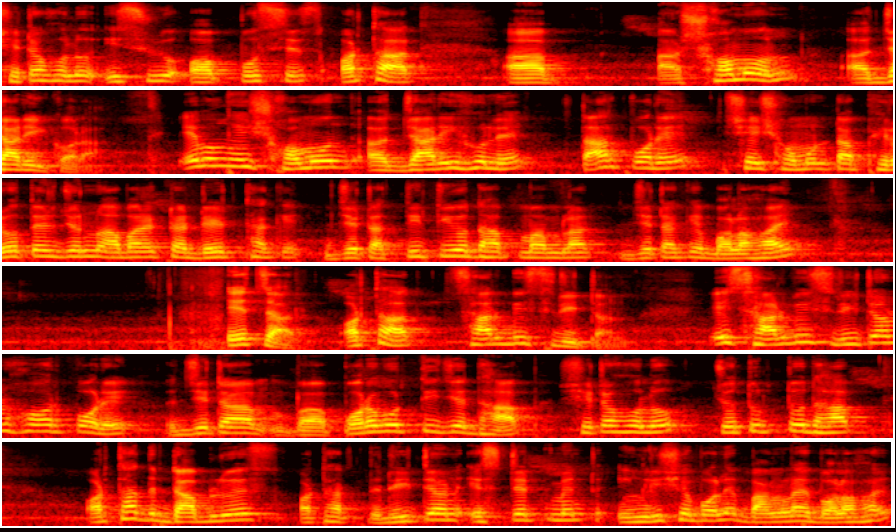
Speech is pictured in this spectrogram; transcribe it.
সেটা হলো ইস্যু অফ প্রসেস, অর্থাৎ সমন জারি করা। এবং এই সমন জারি হলে তারপরে সেই সমনটা ফেরতের জন্য আবার একটা ডেট থাকে, যেটা তৃতীয় ধাপ মামলার, যেটাকে বলা হয় এচআর অর্থাৎ সার্ভিস রিটার্ন এই সার্ভিস রিটার্ন হওয়ার পরে যেটা পরবর্তী যে ধাপ, সেটা হলো চতুর্থ ধাপ, অর্থাৎ ডাব্লিউএস অর্থাৎ রিটার্ন স্টেটমেন্ট ইংলিশে বলে, বাংলায় বলা হয়,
